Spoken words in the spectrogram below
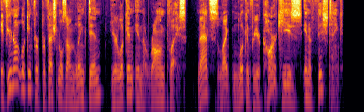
If you're not looking for professionals on LinkedIn, you're looking in the wrong place. That's like looking for your car keys in a fish tank.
